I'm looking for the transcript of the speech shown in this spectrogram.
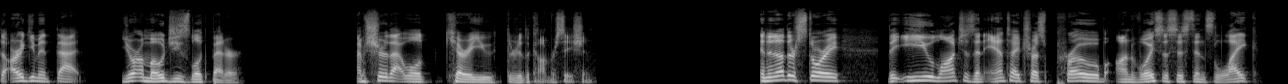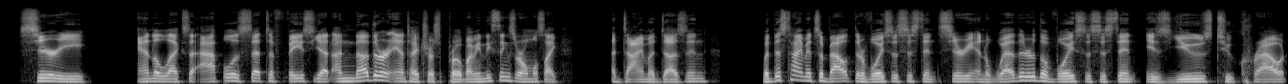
the argument that your emojis look better. I'm sure that will carry you through the conversation. In another story, the EU launches an antitrust probe on voice assistants like Siri and Alexa. Apple is set to face yet another antitrust probe. I mean, these things are almost like a dime a dozen, but this time it's about their voice assistant Siri and whether the voice assistant is used to crowd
